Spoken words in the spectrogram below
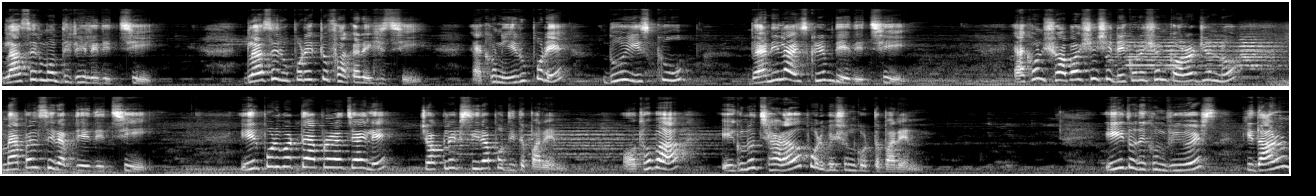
গ্লাসের মধ্যে ঢেলে দিচ্ছি। গ্লাসের উপরে একটু ফাঁকা রেখেছি। এখন এর উপরে দুই স্কুপ ভ্যানিলা আইসক্রিম দিয়ে দিচ্ছি। এখন সবার শেষে ডেকোরেশন করার জন্য ম্যাপেল সিরাপ দিয়ে দিচ্ছি। এর পরিবর্তে আপনারা চাইলে চকলেট সিরাপও দিতে পারেন, অথবা এগুলো ছাড়াও পরিবেশন করতে পারেন। এই তো দেখুন ভিউয়ার্স কি দারুণ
